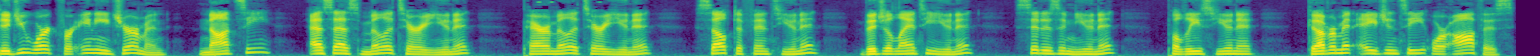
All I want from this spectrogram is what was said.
Did you work for any German, Nazi, SS military unit, paramilitary unit, self-defense unit, vigilante unit, citizen unit, police unit, government agency or office,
